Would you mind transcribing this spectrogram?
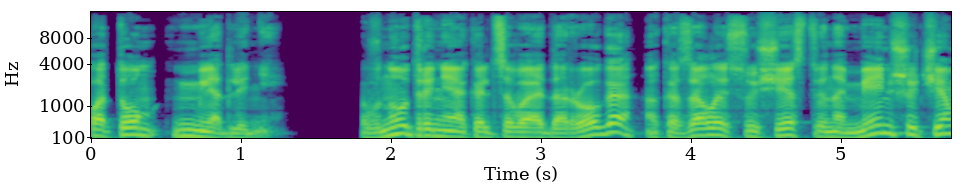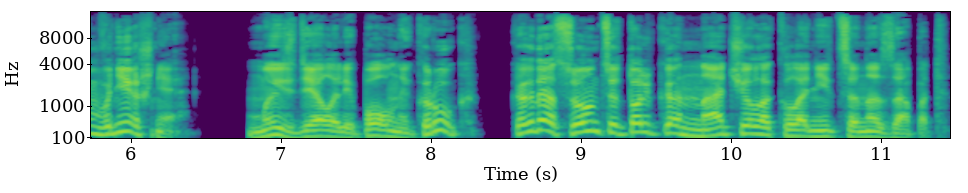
потом медленней. Внутренняя кольцевая дорога оказалась существенно меньше, чем внешняя. Мы сделали полный круг, когда солнце только начало клониться на запад.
